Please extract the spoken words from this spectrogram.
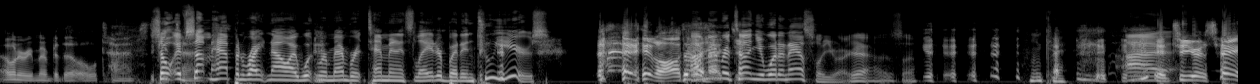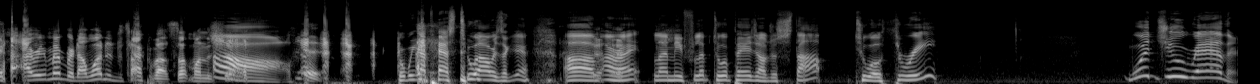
I want to remember the old times. the So if times. something happened right now, I wouldn't remember it ten minutes later, but in two years, It'll all I remember to telling you what an asshole you are. Yeah. So. Okay. I- in two years. Hey, I remembered. I wanted to talk about something on the show. Oh. but we got past two hours again. Um, all right. Let me flip to a page. I'll just stop. 203. Would you rather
